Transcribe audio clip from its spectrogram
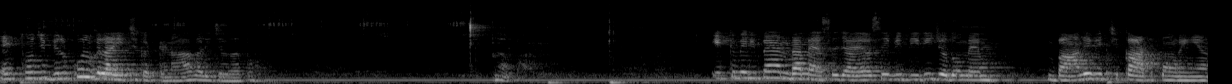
ਇੱਥੋਂ ਜੀ ਬਿਲਕੁਲ ਗਲਾਈ ਚ ਕੱਟਣਾ ਆ ਵਾਲੀ ਜਗ੍ਹਾ ਤੋਂ। ਨਾ ਇੱਕ ਮੇਰੀ ਭੈਣ ਦਾ ਮੈਸੇਜ ਆਇਆ ਸੀ ਵੀ ਦੀਦੀ ਜਦੋਂ ਮੈਂ ਬਾਹ ਦੇ ਵਿੱਚ ਕਾਟ ਪਾਉਣੀ ਆ,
